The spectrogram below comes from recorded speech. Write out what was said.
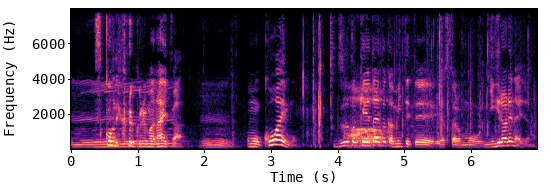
突突っ込んでくる車ないか。うん。もう怖いもん。ずっと携帯とか見ててやってたらもう逃げられないじゃない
